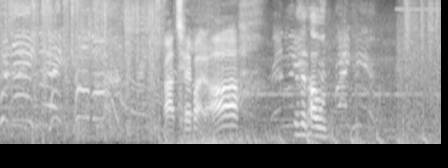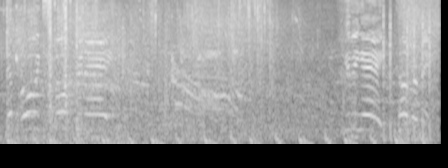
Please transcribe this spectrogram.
Grenade! Take cover! 아 제발 아 근데 다운. Giving! Cover me!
